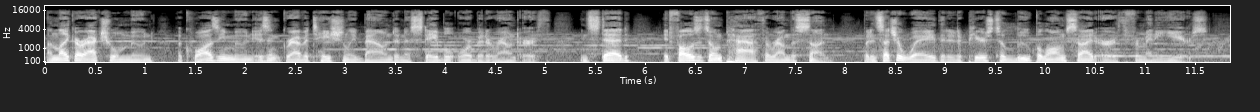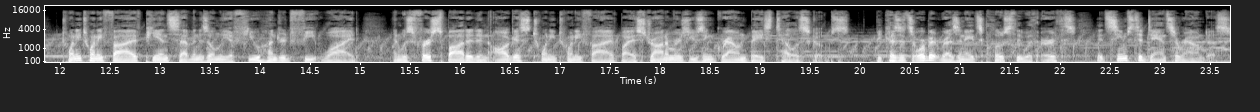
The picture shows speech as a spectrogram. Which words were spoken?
Unlike our actual moon, a quasi-moon isn't gravitationally bound in a stable orbit around Earth. Instead, it follows its own path around the sun, but in such a way that it appears to loop alongside Earth for many years. 2025 PN7 is only a few hundred feet wide and was first spotted in August 2025 by astronomers using ground-based telescopes. Because its orbit resonates closely with Earth's, it seems to dance around us,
